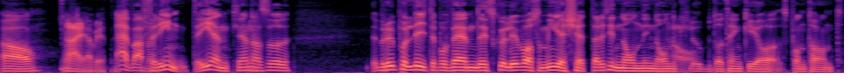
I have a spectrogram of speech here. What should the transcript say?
ja, Nej jag vet inte. nej varför Men- inte egentligen Ja. alltså Det beror på lite på vem det skulle ju vara som ersättare till någon i någon Ja. klubb då tänker jag spontant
